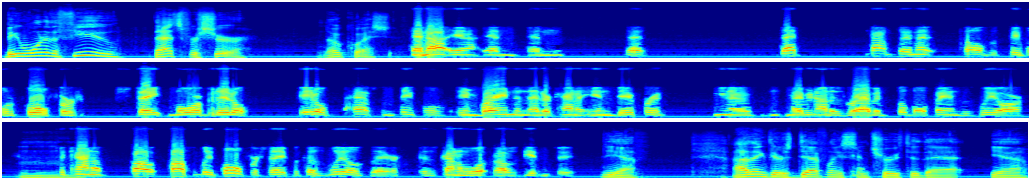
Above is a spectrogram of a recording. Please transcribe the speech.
Be one of the few, that's for sure, no question. And I and and, and that that not saying that causes people to pull for state more, but it'll it'll have some people in Brandon that are kind of indifferent. You know, maybe not as rabid football fans as we are, mm. to kind of possibly pull for state because Will's there. Is kind of what I was getting to. Yeah, I think there's definitely some truth to that. Yeah.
